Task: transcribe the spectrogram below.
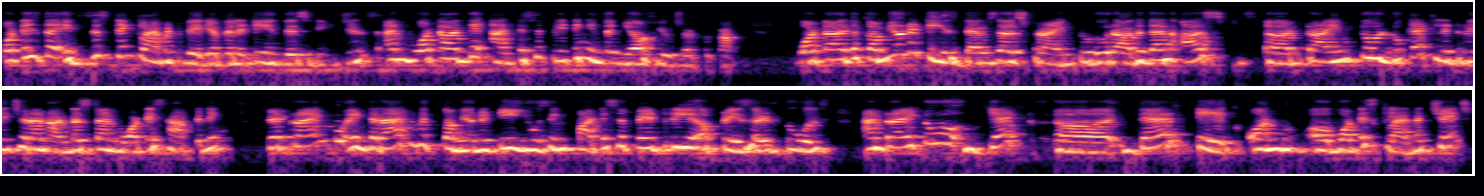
what is the existing climate variability in these regions and what are they anticipating in the near future to come what are the communities themselves trying to do rather than us uh, trying to look at literature and understand what is happening we're trying to interact with community using participatory appraisal tools and try to get uh, their take on uh, what is climate change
